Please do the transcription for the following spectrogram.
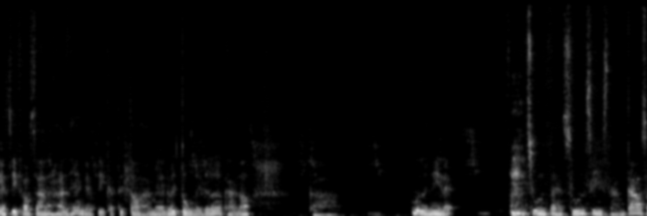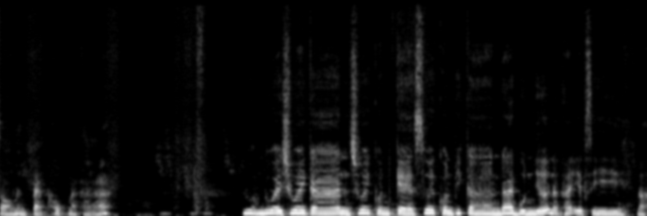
จังสีข้าวสารอาหารแห้งจังสีก็ติดต่อหาแม่โดยตรงเลยเด้อค่ะเนาะก็เบอร์นี่แหละศูนย์แปดศูนย์สี่สามเก้าสองหนึ่งแปดหกนะคะรวมด้วยช่วยกันช่วยคนแก่ช่วยคนพิการได้บุญเยอะนะคะ FC เนาะ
